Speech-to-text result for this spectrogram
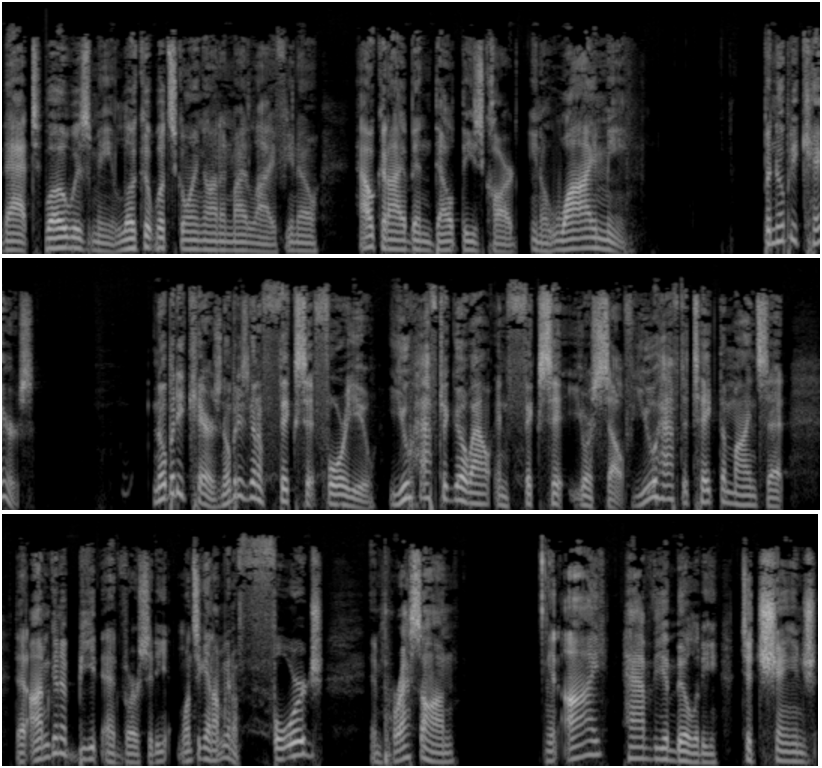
that, woe is me, look at what's going on in my life. You know, how could I have been dealt these cards? You know, why me? but nobody cares. Nobody cares. Nobody's going to fix it for you. You have to go out and fix it yourself. You have to take the mindset that I'm going to beat adversity. Once again, I'm going to forge and press on. And I have the ability to change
